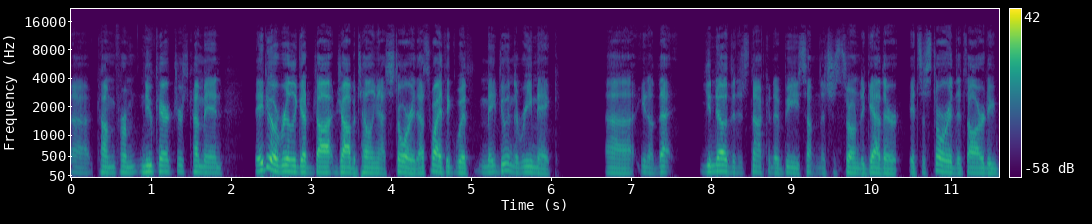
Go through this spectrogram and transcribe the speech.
uh, come from new characters come in. They do a really good jo- job of telling that story. That's why I think with doing the remake, uh, you know that you know that it's not going to be something that's just thrown together. It's a story that's already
